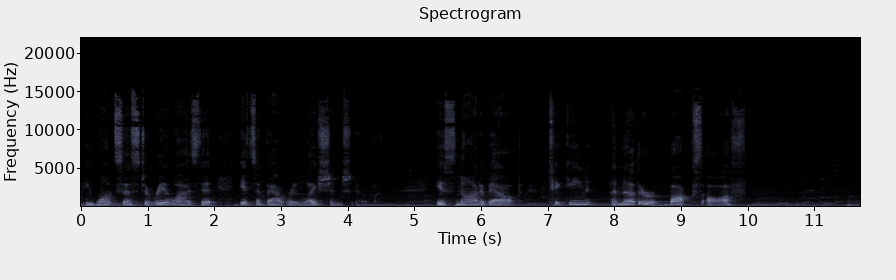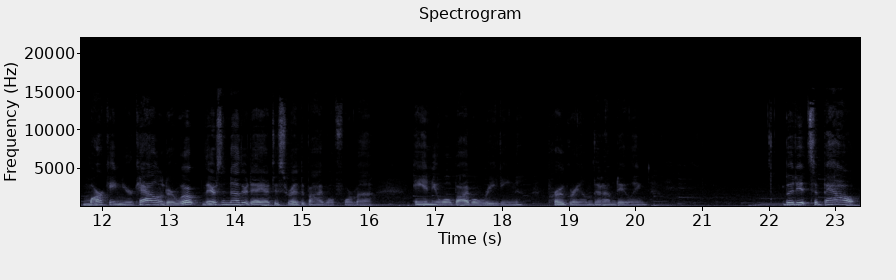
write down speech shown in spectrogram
He wants us to realize that it's about relationship. It's not about ticking another box off, marking your calendar. Whoop, there's another day. I just read the Bible for my annual Bible reading program that I'm doing. But it's about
